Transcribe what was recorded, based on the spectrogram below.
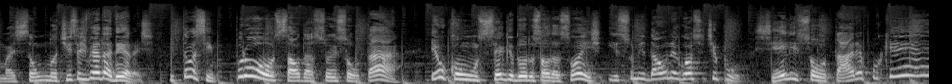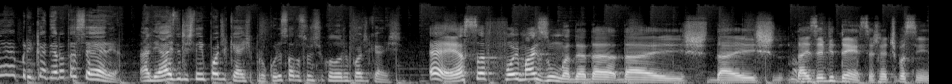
mas são notícias verdadeiras. Então, assim, pro Saudações soltar, eu, como um seguidor do Saudações, isso me dá um negócio tipo: se eles soltarem é porque a brincadeira tá séria. Aliás, eles têm podcast, procure Saudações Tricolores no podcast. É, essa foi mais uma né, da- das, das, das evidências, né? Tipo assim.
